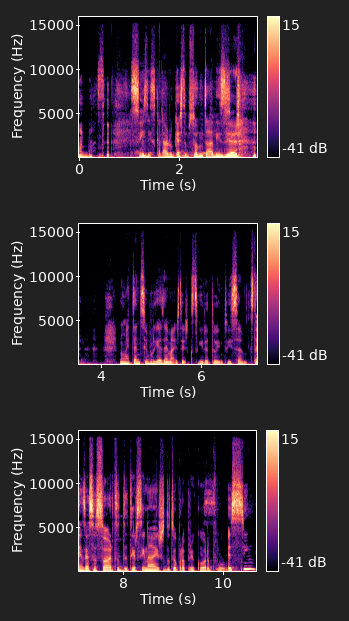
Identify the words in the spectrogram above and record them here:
não sei. Sim. Eu assim, se calhar o que esta pessoa me está a dizer não é tanto ser burguesa, é mais, tens que seguir a tua intuição. Se tens essa sorte de ter sinais do teu próprio corpo? Sim,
